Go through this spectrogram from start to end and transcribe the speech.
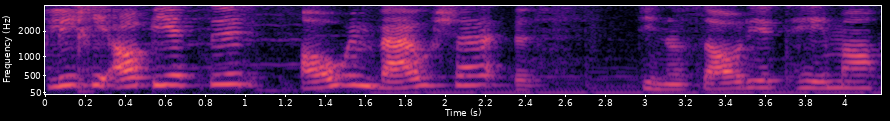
Gleiche Anbieter, auch im Welschen, das Dinosaurier-Thema.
